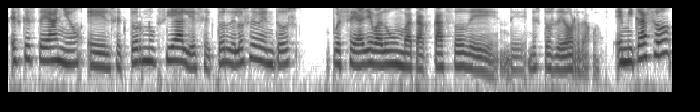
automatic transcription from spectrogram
es que este año el sector nupcial y el sector de los eventos pues se ha llevado un batacazo de, de, estos de órdago. En mi caso,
